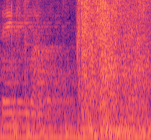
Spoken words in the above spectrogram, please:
unsafe levels.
